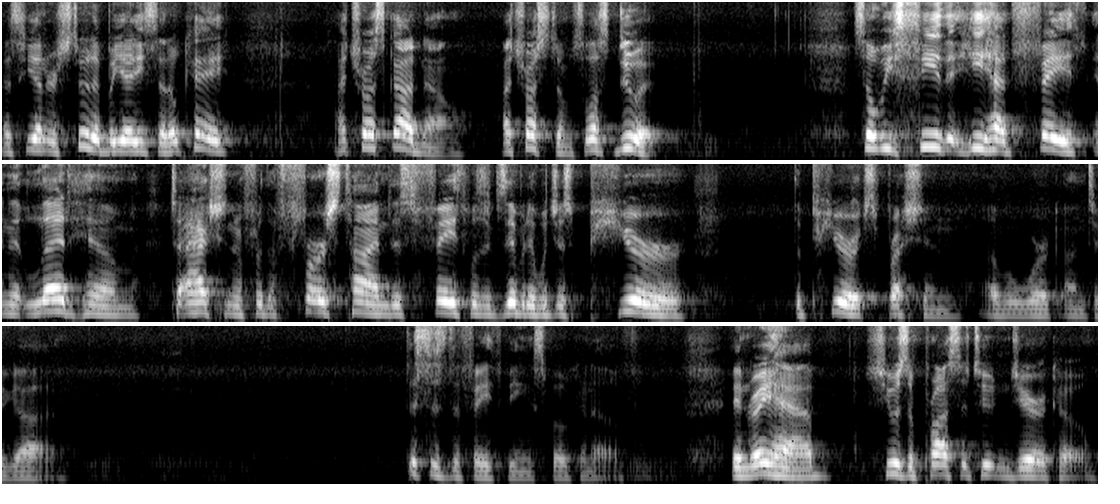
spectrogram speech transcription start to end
as he understood it, but yet he said, okay, I trust God now. I trust him, so let's do it. So we see that he had faith and it led him to action. And for the first time, this faith was exhibited, which is pure, the pure expression of a work unto God. This is the faith being spoken of. In Rahab, she was a prostitute in Jericho.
